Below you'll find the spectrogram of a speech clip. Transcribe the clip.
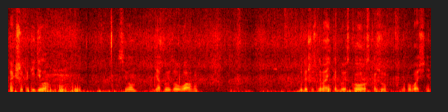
Так що такі діла. Все, дякую за увагу. Буде щось новеньке, обов'язково розкажу. До побачення.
